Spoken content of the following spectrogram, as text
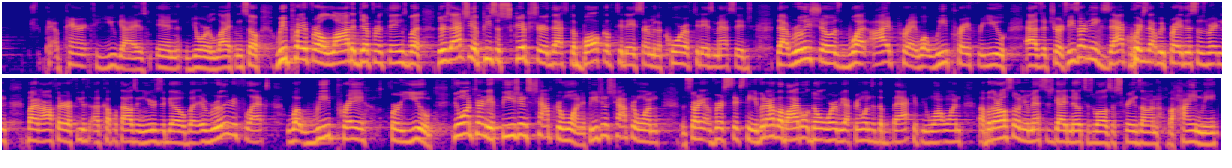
apparent to you guys in your life. And so we pray for a lot of different things, but there's actually a piece of scripture that's the bulk of today's sermon, the core of today's message, that really shows what I pray, what we pray for you as a church. These aren't the exact words that we pray. This was written by an author a few a couple thousand years ago, but it really reflects what we pray for you. If you want to turn to Ephesians chapter 1, Ephesians chapter 1, starting at verse 16. If you don't have a Bible, don't worry, we got free ones at the back if you want one, uh, but they're also in your message guide notes as well as the screens on behind me.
